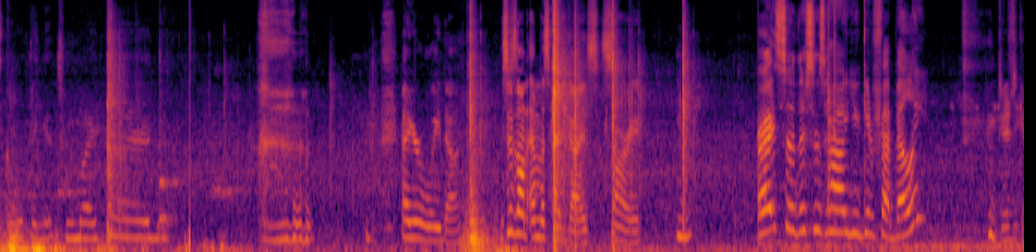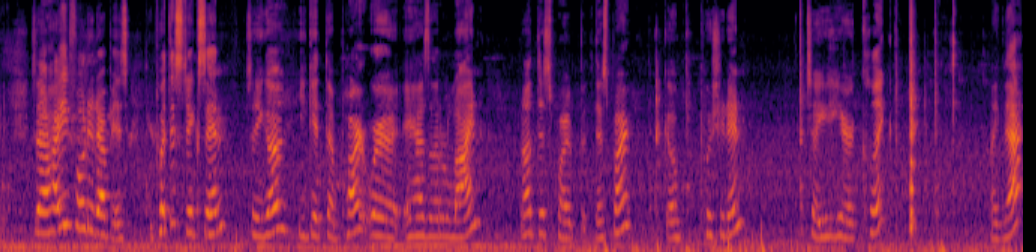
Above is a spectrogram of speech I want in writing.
Scolding it to my head. now you're way down. This is on Emma's head, guys. Sorry. Alright, so this is how you get a fat belly. So how you fold it up is you put the sticks in. So you go, you get the part where it has a little line. Not this part, but this part. Go push it in. So you hear a click. Like that.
